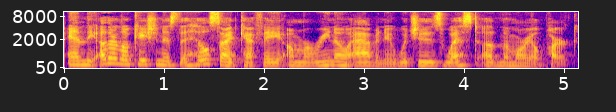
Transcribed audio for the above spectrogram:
And the other location is the Hillside Cafe on Moreno Avenue, which is west of Memorial Park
